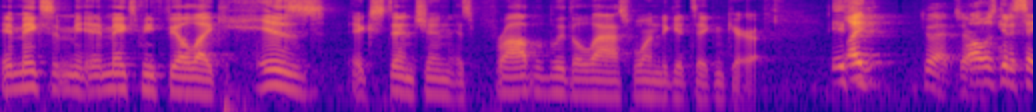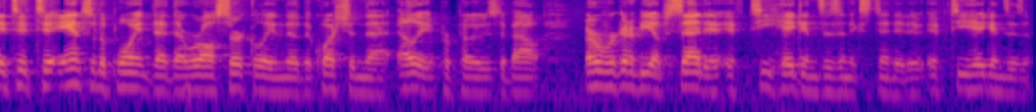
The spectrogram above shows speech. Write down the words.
it makes it, it makes me feel like his extension is probably the last one to get taken care of. If Like- you- go ahead, sir. Well, I was going to say to, to answer the point that, that we're all circling the, the question that Elliot proposed about, or we're going to be upset if, if Tee Higgins isn't extended, if, if Tee Higgins isn't.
